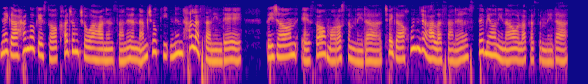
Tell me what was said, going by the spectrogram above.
내가 한국에서 가장 좋아하는 산은 남쪽에 있는 한라산인데 대전에서 멀었습니다. 제가 혼자 한라산을 세 번이나 올라갔습니다.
